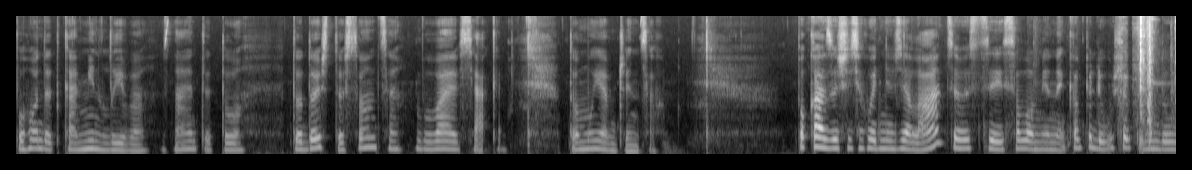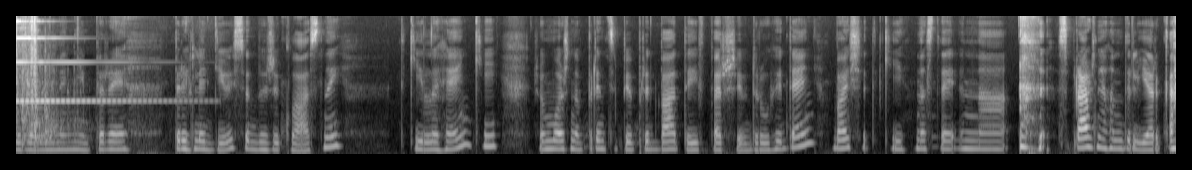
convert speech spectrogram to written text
погода така мінлива. Знаєте, то, то дощ, то сонце, буває всяке. Тому я в джинсах. Показую, що сьогодні взяла. Це ось цей солом'яний капелюшок. Він дуже мені при приглядівся, дуже класний, такий легенький, що можна, в принципі, придбати і в перший, і в другий день. Бачите, такий на, на... справжня гондольєрка.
